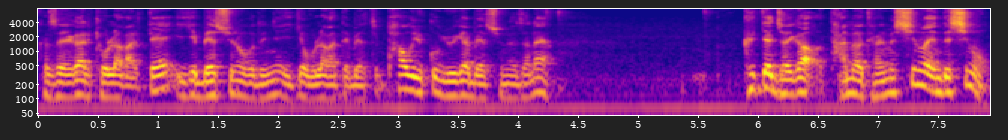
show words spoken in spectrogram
그래서 얘가 이렇게 올라갈 때 이게 매수 신호거든요. 이게 올라갈 때 매수 파워 60 여기가 매수 신호잖아요. 그때 저희가 다음에 어떻게 하냐면 신호 앤드 신호.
